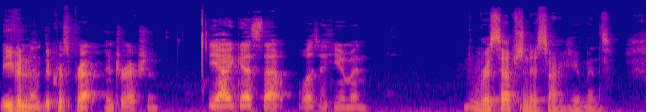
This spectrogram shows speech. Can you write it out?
Even And- the Chris Pratt interaction. yeah, I guess that was a human. Receptionists aren't humans.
